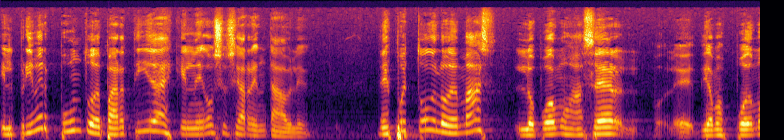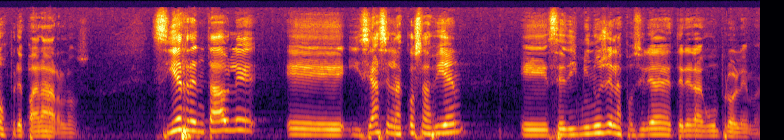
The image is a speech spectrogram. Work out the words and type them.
El primer punto de partida es que el negocio sea rentable. Después todo lo demás lo podemos hacer, eh, digamos, podemos prepararlos. Si es rentable eh, y se hacen las cosas bien, eh, se disminuyen las posibilidades de tener algún problema.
